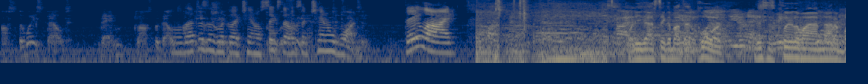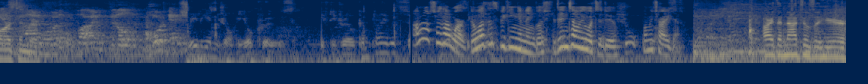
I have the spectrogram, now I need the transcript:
Pass the waist belt. Then clasp the belt. Well, that doesn't look like channel six. That looks like channel one. They lied. What do you guys think about that pour? This is clearly why I'm not a bartender. Really enjoy your cruise. Drill comply with I'm not sure that worked. It wasn't speaking in English. It didn't tell me what to do. Let me try again. All right, the nachos are here.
